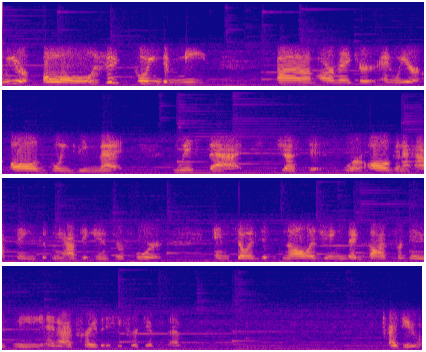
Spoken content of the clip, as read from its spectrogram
we are all going to meet um, our Maker and we are all going to be met with that justice. We're all going to have things that we have to answer for. And so it's acknowledging that God forgave me and I pray that He forgives them. I do.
